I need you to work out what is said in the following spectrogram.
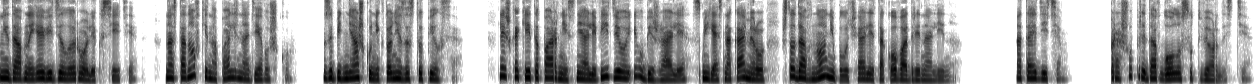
Недавно я видела ролик в сети. На остановке напали на девушку. За бедняжку никто не заступился. Лишь какие-то парни сняли видео и убежали, смеясь на камеру, что давно не получали такого адреналина. «Отойдите». Прошу, придав голосу твердости.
